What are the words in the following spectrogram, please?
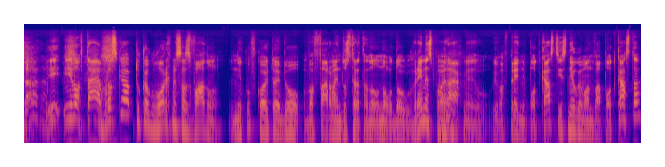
Да, да. И, и в тая връзка, тук говорихме с Владо Ников, който е бил в фарма индустрията много, много дълго време. Споменахме и в предни подкасти, и с него имам два подкаста.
